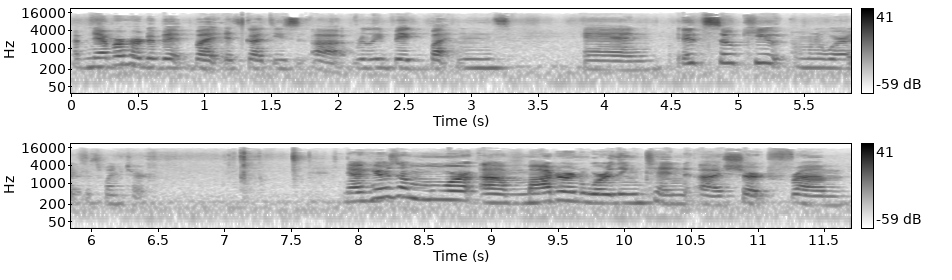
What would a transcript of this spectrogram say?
I've never heard of it, but it's got these uh, really big buttons and it's so cute. I'm gonna wear it this winter. Now here's a more um, modern Worthington uh, shirt from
